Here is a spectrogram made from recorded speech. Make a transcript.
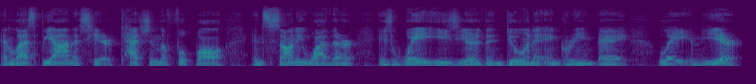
And let's be honest here catching the football in sunny weather is way easier than doing it in Green Bay late in the year.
